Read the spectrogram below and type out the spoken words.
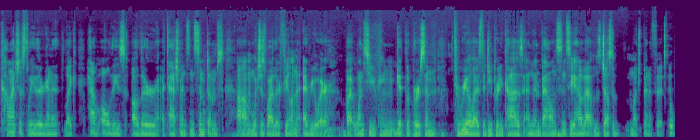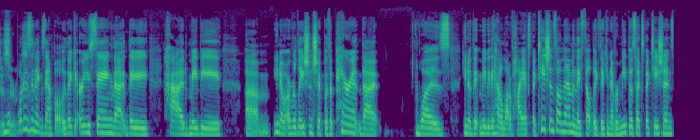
consciously they're going to like have all these other attachments and symptoms um, which is why they're feeling it everywhere. But once you can get the person to realize the deep-rooted cause and then balance and see how that was just a much benefit and disservice What is an example? Like, are you saying that they had maybe, um, you know, a relationship with a parent that was, you know, that maybe they had a lot of high expectations on them and they felt like they can never meet those expectations.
